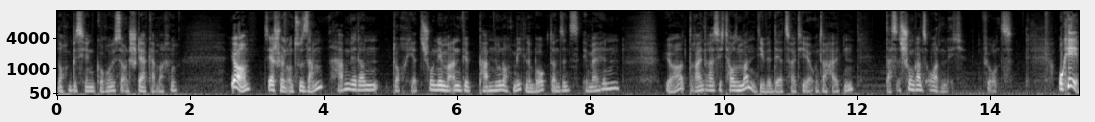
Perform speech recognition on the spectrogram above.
noch ein bisschen größer und stärker machen. Ja, sehr schön. Und zusammen haben wir dann doch jetzt schon, nehmen wir an, wir haben nur noch Mecklenburg, dann sind es immerhin, ja, 33.000 Mann, die wir derzeit hier unterhalten. Das ist schon ganz ordentlich für uns. Okay,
